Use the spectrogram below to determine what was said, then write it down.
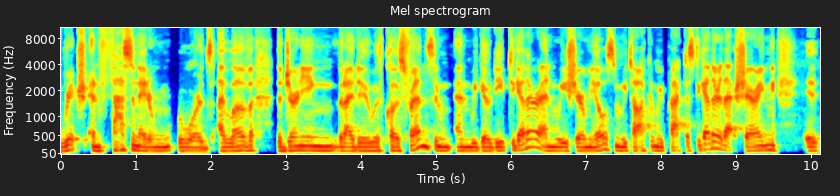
rich and fascinating rewards. I love the journeying that I do with close friends, and, and we go deep together and we share meals and we talk and we practice together. That sharing, it,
